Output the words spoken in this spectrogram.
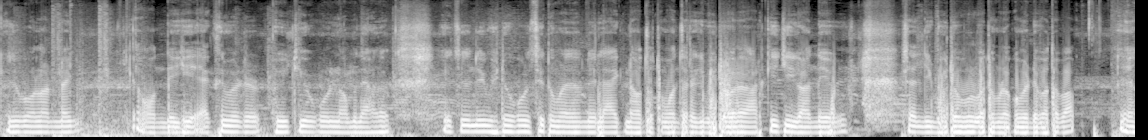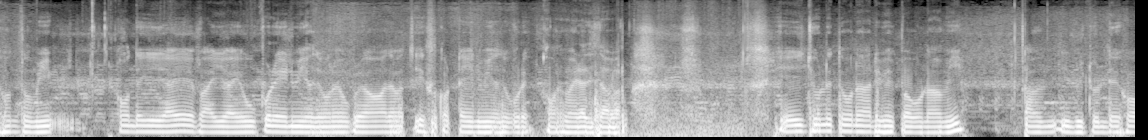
কিছু বলার নাই। এখন দেখি এক্সিমেটের ভিডিও করলাম দেখা যাক। এই চ্যালেঞ্জিং ভিডিও করছি, তোমরা যদি লাইক নাও। তো তোমার যারা কি ভিডিও আর কী কী গান দিয়ে চ্যালেঞ্জিং ভিডিও করব, তোমরা কমেন্টে বাতাবা এখন তুমি এখন দেখি আয় ভাই আয় উপরে এনিমি আছে। মানে উপরে আমাদের এক্সকটটা এনিমি আছে উপরে। আমার মাইরা দিতে আবার। এই জন্য তো মনে রিভাইভ পাবো না আমি। কারণ এই ভিডিও দেখো,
